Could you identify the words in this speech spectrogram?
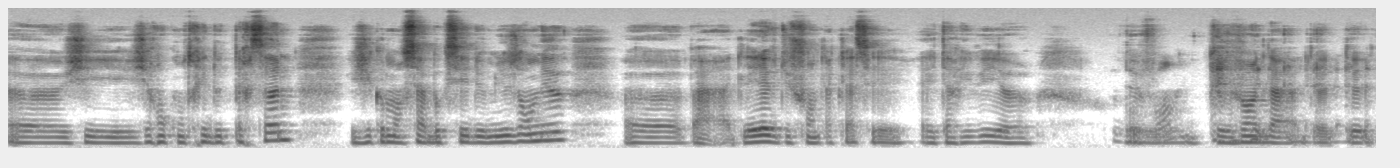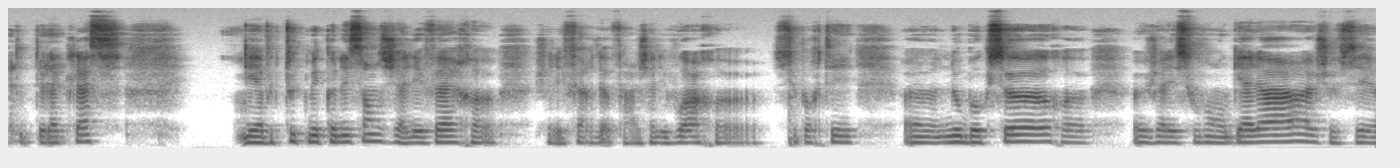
Euh, j'ai rencontré d'autres personnes, j'ai commencé à boxer de mieux en mieux. Euh, bah, l'élève du fond de la classe, elle est arrivée euh, devant, devant de, la, de, de, de, la classe. Et avec toutes mes connaissances, j'allais vers, euh, j'allais faire, enfin, j'allais voir supporter nos boxeurs. j'allais souvent au gala, je faisais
